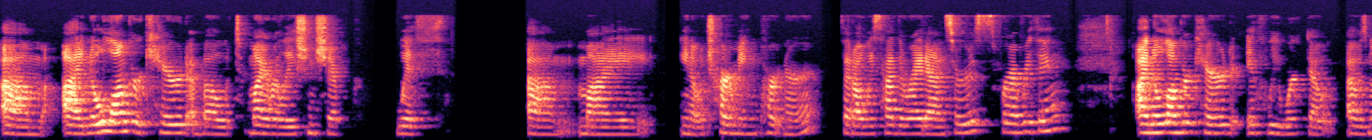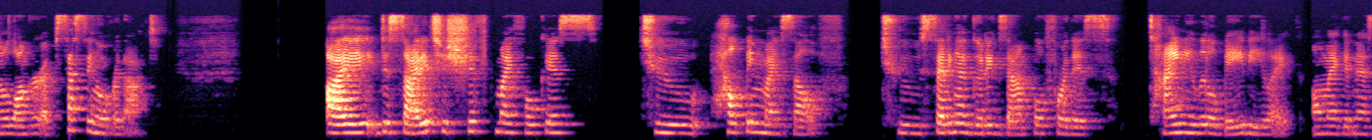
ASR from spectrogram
um, I no longer cared about my relationship with um, my, you know, charming partner that always had the right answers for everything. I no longer cared if we worked out. I was no longer obsessing over that. I decided to shift my focus to helping myself, to setting a good example for this tiny little baby. Like, oh my goodness,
